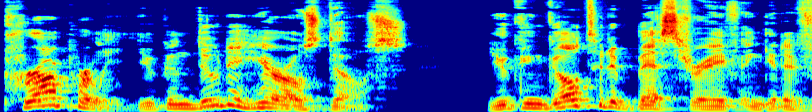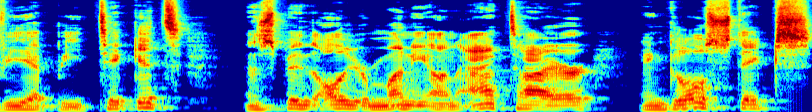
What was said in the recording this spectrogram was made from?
properly. You can do the hero's dose. You can go to the best rave and get a VIP ticket and spend all your money on attire and glow sticks,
